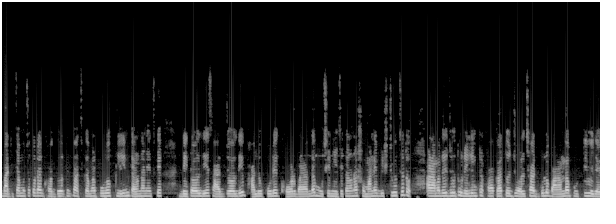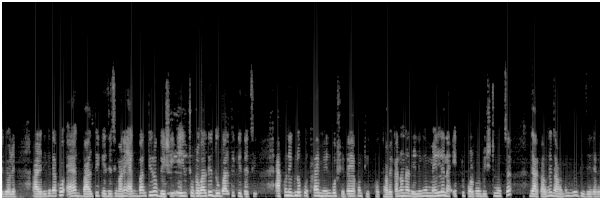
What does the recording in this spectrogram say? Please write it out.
বাটি চামচে করে আর ঘর দোয়ার কিন্তু আজকে আমার পুরো ক্লিন কেননা আমি আজকে ডেটল দিয়ে সার জল দিয়ে ভালো করে ঘর বারান্দা মুছে নিয়েছি। কেননা সমানে বৃষ্টি হচ্ছে তো, আর আমাদের যেহেতু রেলিংটা ফাঁকা, তো জল ছাটগুলো বারান্দা ভর্তি হয়ে যায় জলে। আর এদিকে দেখো, এক বালতি কেচেছি মানে এক বালতিরও বেশি। এই ছোট বালতি দু বালতি কেচেছি। এখন এগুলো কোথায় মেলবো সেটাই এখন ঠিক করতে হবে। কেননা রেলিংয়ে মেললে না, একটু পরপর বৃষ্টি হচ্ছে, যার কারণে জামা প্যান্টগুলো ভিজে যাবে।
